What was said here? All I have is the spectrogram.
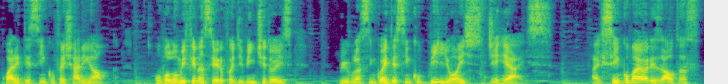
45 fecharam em alta. O volume financeiro foi de 22,55 bilhões de reais. As cinco maiores altas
